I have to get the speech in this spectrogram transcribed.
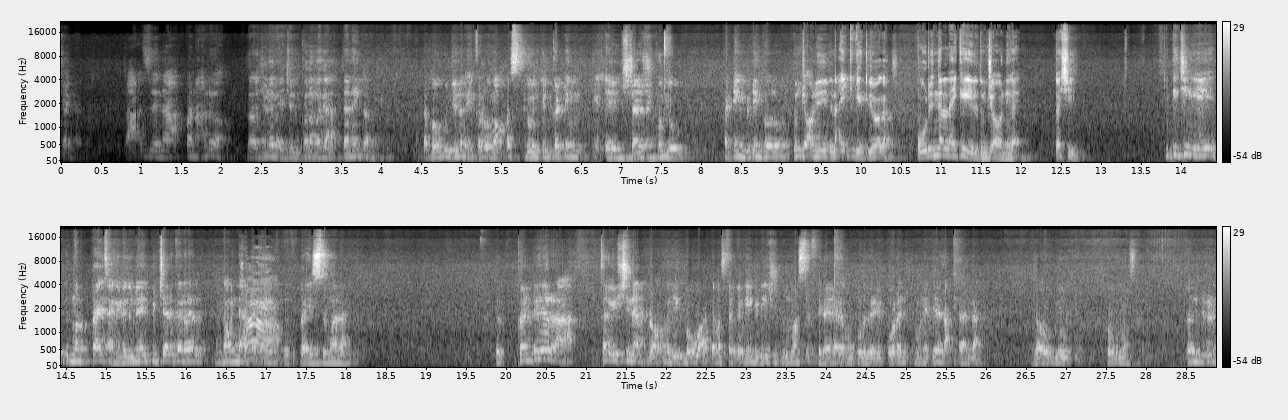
चॅनल तर आज ना आपण आलो. तर जुन्या भाईच्या दुकानामध्ये आता नाही का? आता बघू जुन्या भाईकडून वापस दोन तीन कटिंग स्टाईल शिकून घेऊ. कटिंग बिटिंग करू. तुमच्या ऑनी नाईकी घेतली बघा. ओरिजिनल नाईकी गेली तुमच्या ऑनी काय? कशी? कितीची आहे? तुम्हाला प्राइस सांगितलं. तुम्ही एक विचार कराल. प्राइस तुम्हाला. कंटेनर राहा. काही विषय नाही. ब्लॉकमध्ये बघू. आता मस्त कटिंग बिटिंग शिकून मस्त फिरायला जाऊ. कुठे जाईल पोरांची फोन येते लागताना जाऊ घेऊ. करू मस्त. कंटेनर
